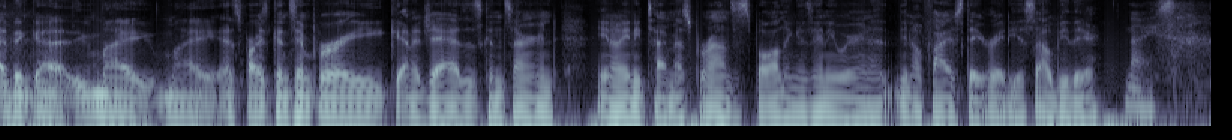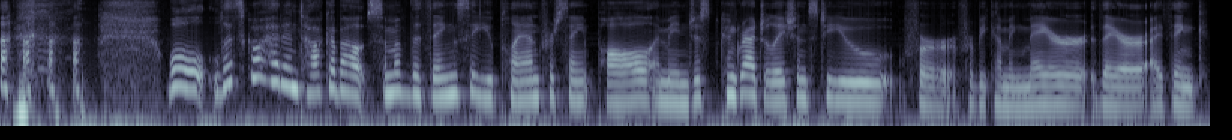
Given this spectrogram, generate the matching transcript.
I think uh, my my as far as contemporary kind of jazz is concerned, you know, anytime Esperanza Spalding is anywhere in a you know five state radius, I'll be there. Nice. well, let's go ahead and talk about some of the things that you plan for St. Paul. I mean, just congratulations to you for for becoming mayor there. I think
